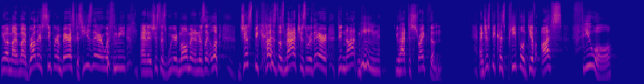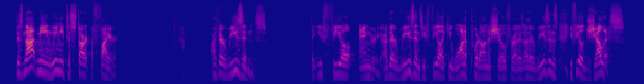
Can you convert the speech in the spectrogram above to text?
you know my, my brother's super embarrassed because he's there with me. And it's just this weird moment and it was like look just because those matches were there did not mean you had to strike them. And just because people give us fuel does not mean we need to start a fire. Are there reasons that you feel angry? Are there reasons you feel like you want to put on a show for others? Are there reasons you feel jealous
